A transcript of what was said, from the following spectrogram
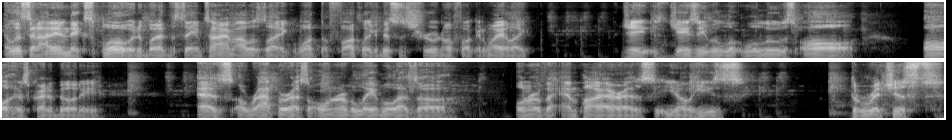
And listen, I didn't explode, but at the same time, I was like, "What the fuck? Like, this is true, no fucking way!" Like, Jay Z will will lose all all his credibility as a rapper, as an owner of a label, as a owner of an empire. As you know, he's the richest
